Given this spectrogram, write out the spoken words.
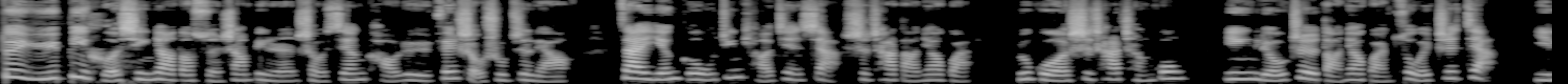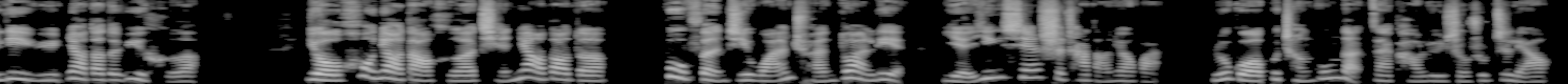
对于闭合性尿道损伤病人，首先考虑非手术治疗，在严格无菌条件下试插导尿管。如果试插成功，应留置导尿管作为支架，以利于尿道的愈合。有后尿道和前尿道的部分及完全断裂。也应先试插导尿管，如果不成功的，再考虑手术治疗。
